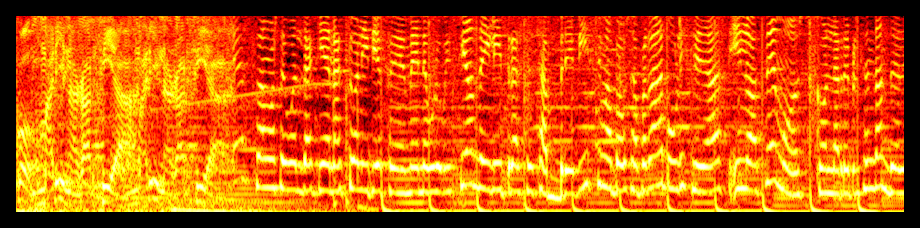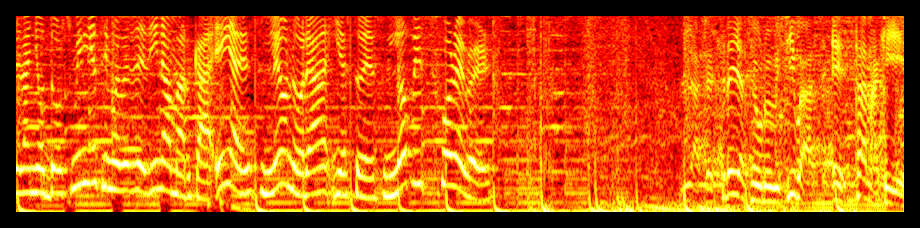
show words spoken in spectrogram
con Marina García. Marina García. Estamos de vuelta aquí en Actuality FM en Eurovisión Daily tras esa brevísima pausa para la publicidad y lo hacemos con la representante del año 2019 de Dinamarca. Ella es Leonora y esto es Love is Forever. Las estrellas eurovisivas están aquí.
